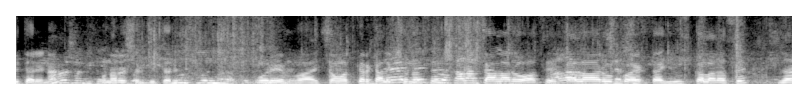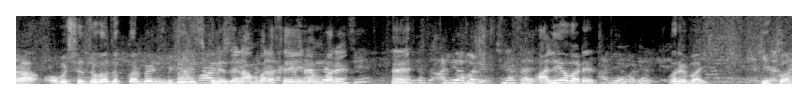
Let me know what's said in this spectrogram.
ভিতরে। না? 1500 ভিতরে। আছে। ওরে ভাই চমৎকার কালেকশন আছে। কোনো কালারও আছে। কালারও কয়েকটা হিউজ কালার আছে। যারা অবশ্যই যোগাযোগ করবেন ভিডিওর স্ক্রিনে যে নাম্বার আছে এই নাম্বারে হ্যাঁ। আলিয়াবাদের ওরে ভাই কি কন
